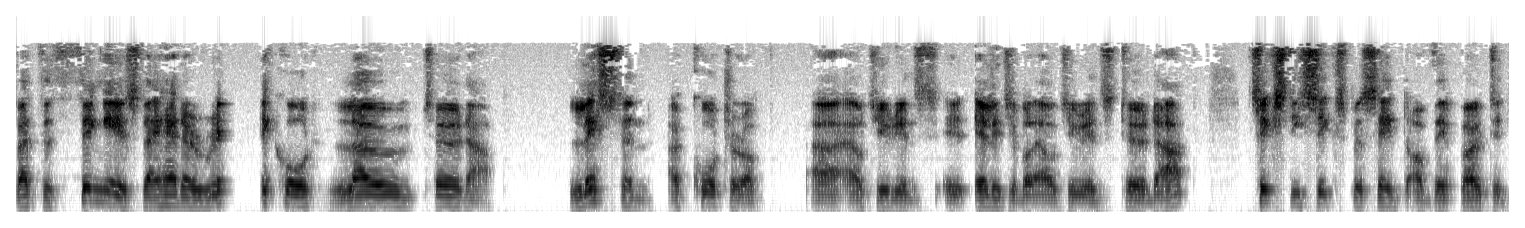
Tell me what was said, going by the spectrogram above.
But the thing is, they had a record low turnout. Less than a quarter of uh, Algerians, eligible Algerians turned out. 66% of them voted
